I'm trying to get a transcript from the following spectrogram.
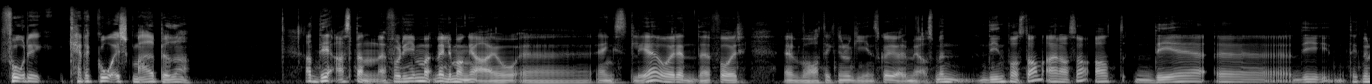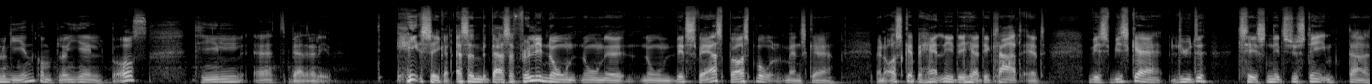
få det kategorisk meget bedre. Ja, Det er spennende, fordi veldig mange er jo øh, eh, engstelige og redde for øh, eh, hva teknologien skal gjøre med oss. Men din påstand er altså at det, eh, de, teknologien kommer til å hjelpe oss til et bedre liv. Helt sikkert. Altså, der er selvfølgelig nogle, nogle, øh, nogle lidt svære spørgsmål, man, skal, man også skal behandle i det her. Det er klart, at hvis vi skal lytte til sådan et system, der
